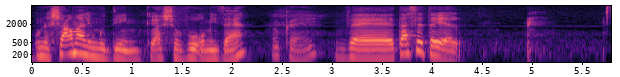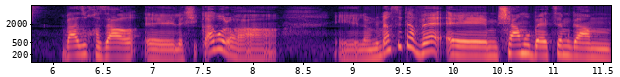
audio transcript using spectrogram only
הוא נשר מהלימודים, כי הוא היה שבור מזה, אוקיי. וטס לטייל. ואז הוא חזר אה, לשיקגו, לא, אה, לאוניברסיטה, ושם הוא בעצם גם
